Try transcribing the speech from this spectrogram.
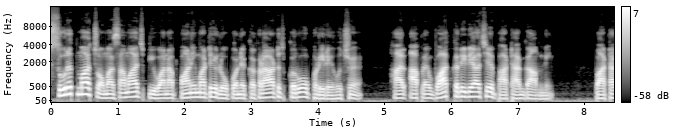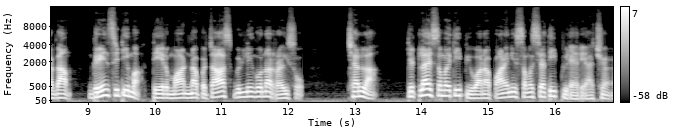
સુરતમાં ચોમાસામાં જ પીવાના પાણી માટે લોકોને કકળાટ કરવો પડી રહ્યો છે. હાલ આપણે વાત કરી રહ્યા છીએ ભાટા ગામની. ભાટા ગામ, ગ્રીન સિટીમાં તેર માળના પચાસ બિલ્ડિંગોના રહીશો છેલ્લા કેટલાય સમયથી પીવાના પાણીની સમસ્યાથી પીડાઈ રહ્યા છે.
